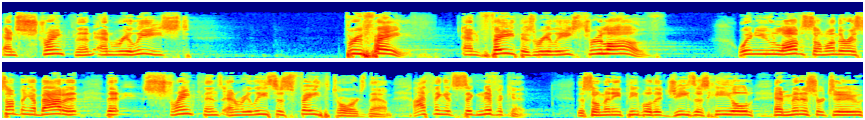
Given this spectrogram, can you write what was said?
and strengthened and released through faith. And faith is released through love. When you love someone, there is something about it that strengthens and releases faith towards them. I think it's significant. that so many people that Jesus healed and ministered to.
